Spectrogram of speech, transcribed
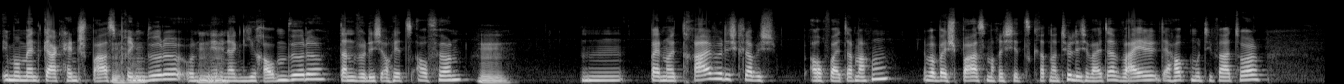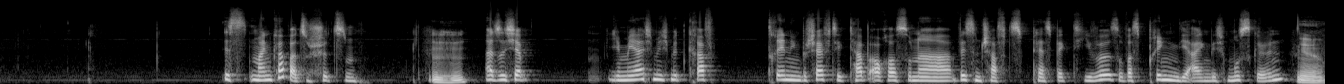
im Moment gar keinen Spaß mhm. bringen würde und mhm. mir Energie rauben würde. Dann würde ich auch jetzt aufhören. Mhm. Mm, bei Neutral würde ich, glaube ich, auch weitermachen. Aber bei Spaß mache ich jetzt gerade natürlich weiter, weil der Hauptmotivator ist, meinen Körper zu schützen. Mhm. Also ich habe, je mehr ich mich mit Krafttraining beschäftigt habe, auch aus so einer Wissenschaftsperspektive, so was bringen die eigentlich Muskeln, ja.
